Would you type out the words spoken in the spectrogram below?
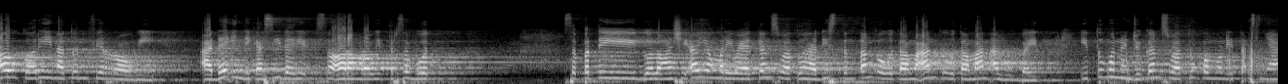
au qarinatun firrawi ada indikasi dari seorang rawi tersebut Seperti golongan Syiah yang meriwayatkan suatu hadis tentang keutamaan-keutamaan Ahlul Bait. Itu menunjukkan suatu komunitasnya.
